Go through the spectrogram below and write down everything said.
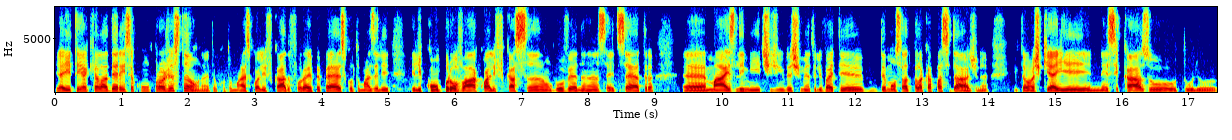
e aí tem aquela aderência com progestão, né? Então, quanto mais qualificado for o RPPS, quanto mais ele, ele comprovar a qualificação, governança, etc., é, mais limite de investimento ele vai ter demonstrado pela capacidade, né? Então acho que aí nesse caso, Túlio,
